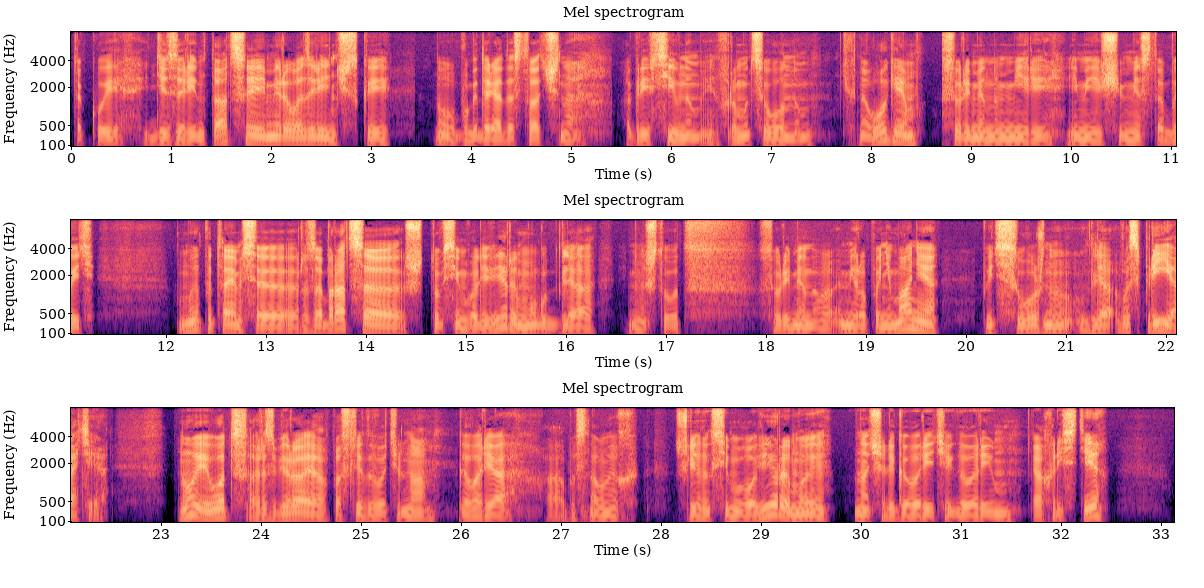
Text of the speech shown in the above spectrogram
такой дезориентации мировоззренческой, ну, благодаря достаточно агрессивным информационным технологиям, в современном мире, имеющем место быть, мы пытаемся разобраться, что в символе веры могут для именно что вот современного миропонимания быть сложным для восприятия. Ну и вот, разбирая последовательно, говоря об основных членах символа веры, мы начали говорить и говорим о Христе.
